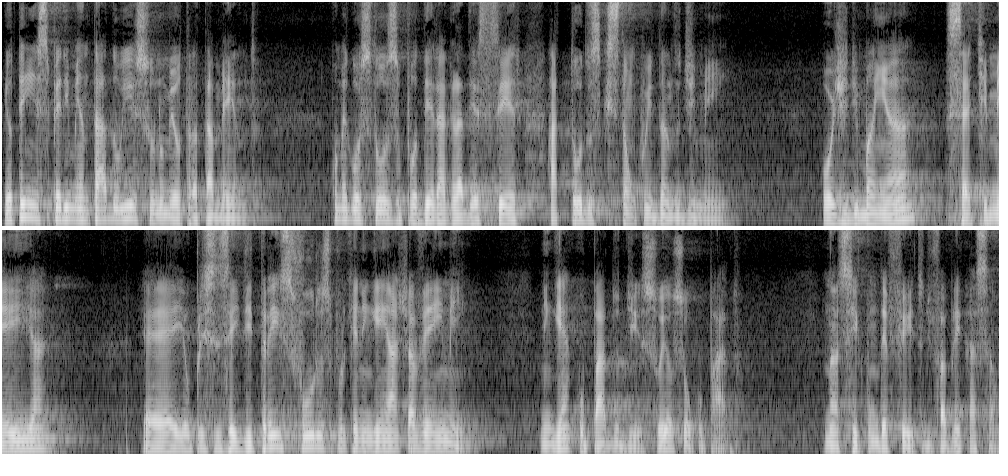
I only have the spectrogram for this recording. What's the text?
Eu tenho experimentado isso no meu tratamento. Como é gostoso poder agradecer a todos que estão cuidando de mim. Hoje de manhã, sete e meia, é, eu precisei de três furos porque ninguém acha ver em mim. Ninguém é culpado disso, eu sou culpado. Nasci com defeito de fabricação.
